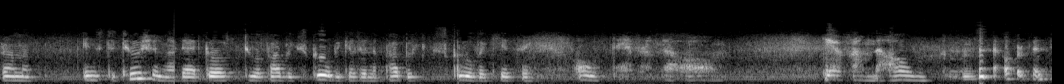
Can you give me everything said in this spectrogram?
from an institution like that go to a public school because in the public school the kids say, oh, they're from the home. They're from the home. Orphans.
